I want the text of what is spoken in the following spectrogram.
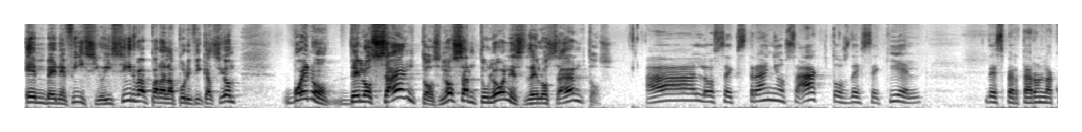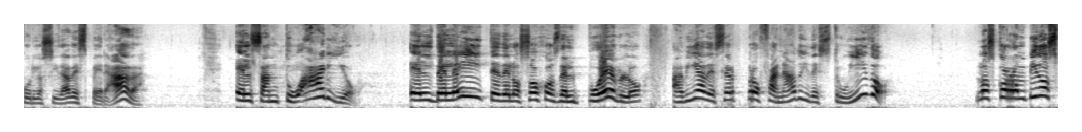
en beneficio y sirva para la purificación, bueno, de los santos, no santulones, de los santos. Ah, los extraños actos de Ezequiel despertaron la curiosidad esperada. El santuario el deleite de los ojos del pueblo había de ser profanado y destruido. Los corrompidos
